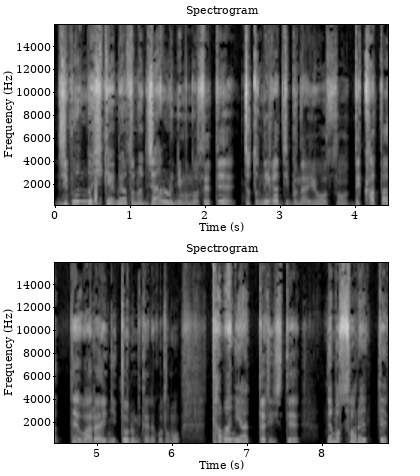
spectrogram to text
自分の引け目をそのジャンルにも乗せて、ちょっとネガティブな要素で語って笑いに取るみたいなこともたまにあったりして、でもそれって、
